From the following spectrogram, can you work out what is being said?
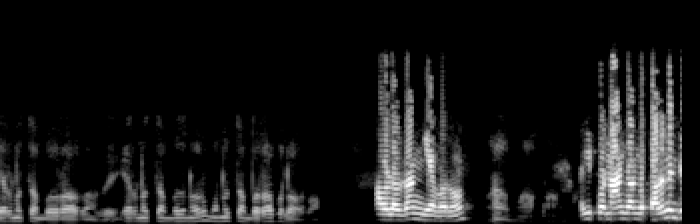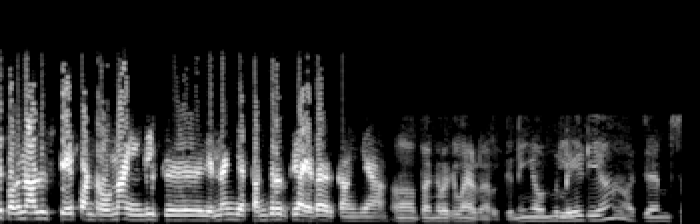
இருநூத்தம்பது ரூபா வரும் அது. இருநூத்தம்பது நூறு முன்னூத்தம்பது ரூபா போல வரும். அவ்வளவுதாங்கய்யா வரும். ஆமா இப்ப நாங்க அங்க பதினஞ்சு பதினாலு ஸ்டே பண்றோம்னா எங்களுக்கு என்னங்கய்யா தங்குறதுக்குலாம் இடம் இருக்காங்கய்யா ஆ, தங்குறதுக்கெல்லாம் இடம் இருக்கு. நீங்க வந்து லேடியா ஜென்ஸ்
